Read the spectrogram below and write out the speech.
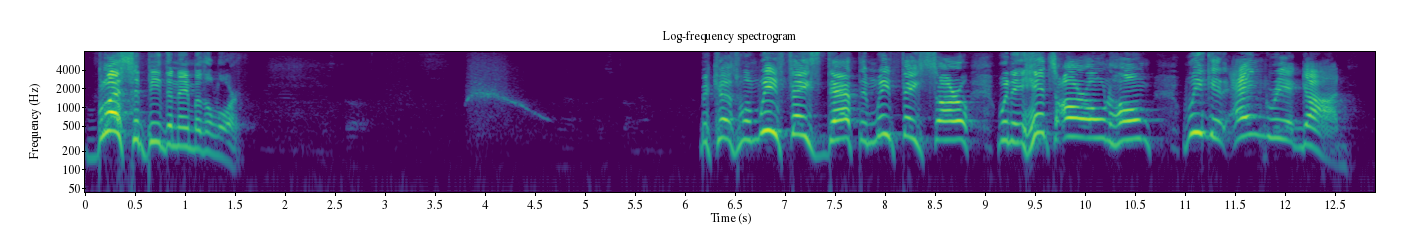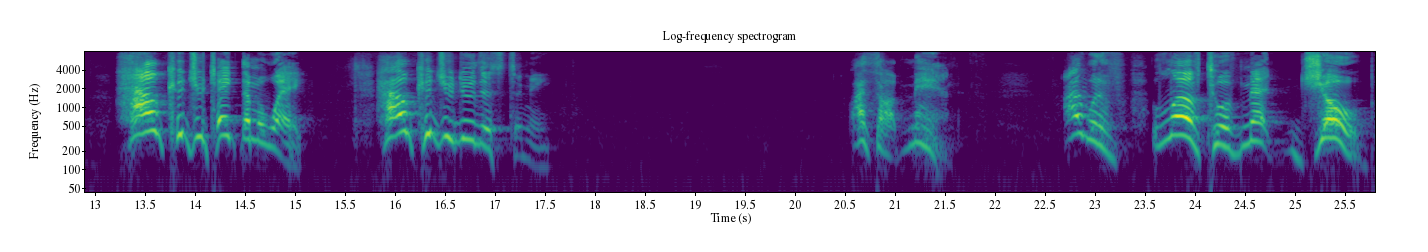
Blessed be the name of the Lord. Because when we face death and we face sorrow, when it hits our own home, we get angry at God. How could you take them away? How could you do this to me? I thought, man, I would have loved to have met Job.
